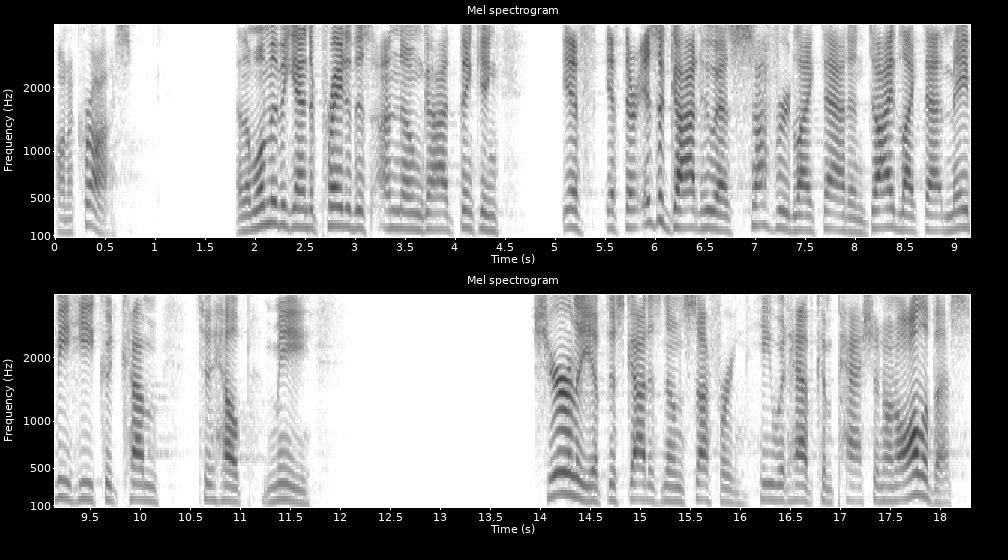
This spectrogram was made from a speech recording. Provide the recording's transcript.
on a cross. And the woman began to pray to this unknown God, thinking, if, if there is a God who has suffered like that and died like that, maybe he could come to help me. Surely, if this God has known suffering, he would have compassion on all of us.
